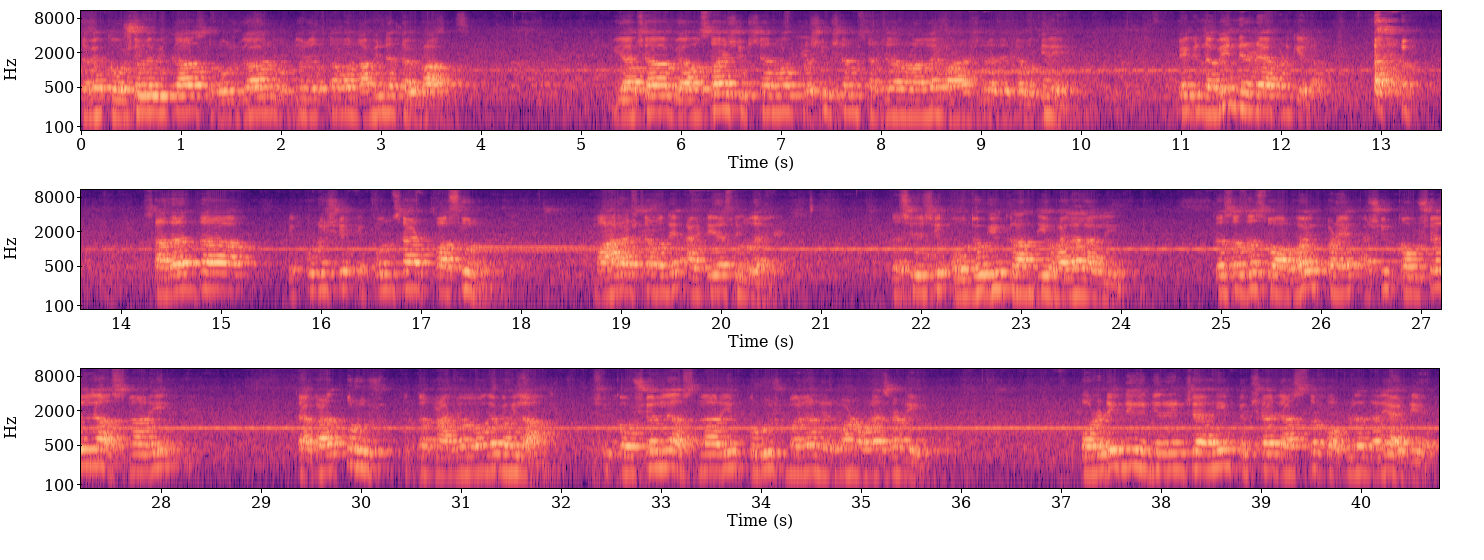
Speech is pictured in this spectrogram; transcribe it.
त्यामुळे कौशल्य विकास रोजगार उद्योजकता व नाविन्यता विभाग याच्या व्यवसाय शिक्षण व प्रशिक्षण संचालनालय महाराष्ट्र राज्याच्या वतीने एक नवीन निर्णय आपण केला. साधारणतः एकोणीसशे एकोणसाठपासून महाराष्ट्रामध्ये आय टी आय सुरू झाले. जशी जशी औद्योगिक क्रांती व्हायला लागली तसं स्वाभाविकपणे अशी कौशल्य असणारी त्या काळात पुरुष त्या काळाच्या महिला अशी कौशल्य असणारी पुरुष महिला निर्माण होण्यासाठी पॉलिटेक्निक इंजिनिअरिंगच्याही पेक्षा जास्त पॉप्युलर झाली आय टी आय.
